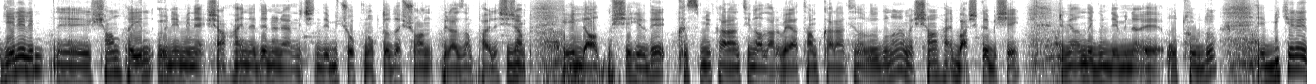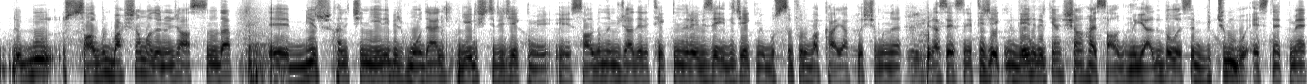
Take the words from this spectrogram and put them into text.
Gelelim e, Şanghay'ın önemine. Şanghay neden önemli? Çin'de birçok noktada şu an birazdan paylaşacağım. 50-60 şehirde kısmi karantinalar veya tam karantina uygulanıyor ama Şanghay başka bir şey. Dünyanın da gündemine e, oturdu. E, bir kere bu salgın başlamadan önce aslında e, bir hani Çin yeni bir model geliştirecek mi? E, salgınla mücadele tekniğini revize edecek mi? Bu sıfır vaka yaklaşımını biraz esnetecek mi denilirken Şanghay salgını geldi. Dolayısıyla bütün bu esnetme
